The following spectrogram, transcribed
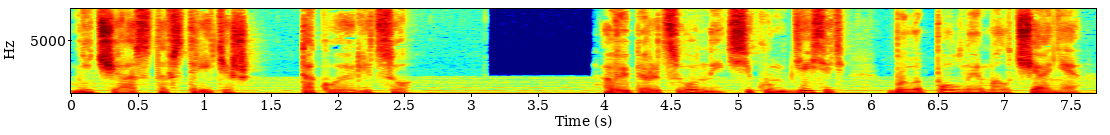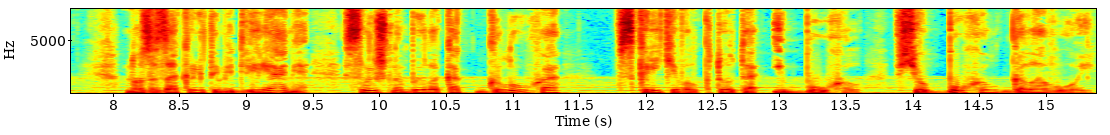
не часто встретишь такое лицо. А в операционной секунд десять было полное молчание, но за закрытыми дверями слышно было, как глухо вскрикивал кто-то и бухал, все бухал головой.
